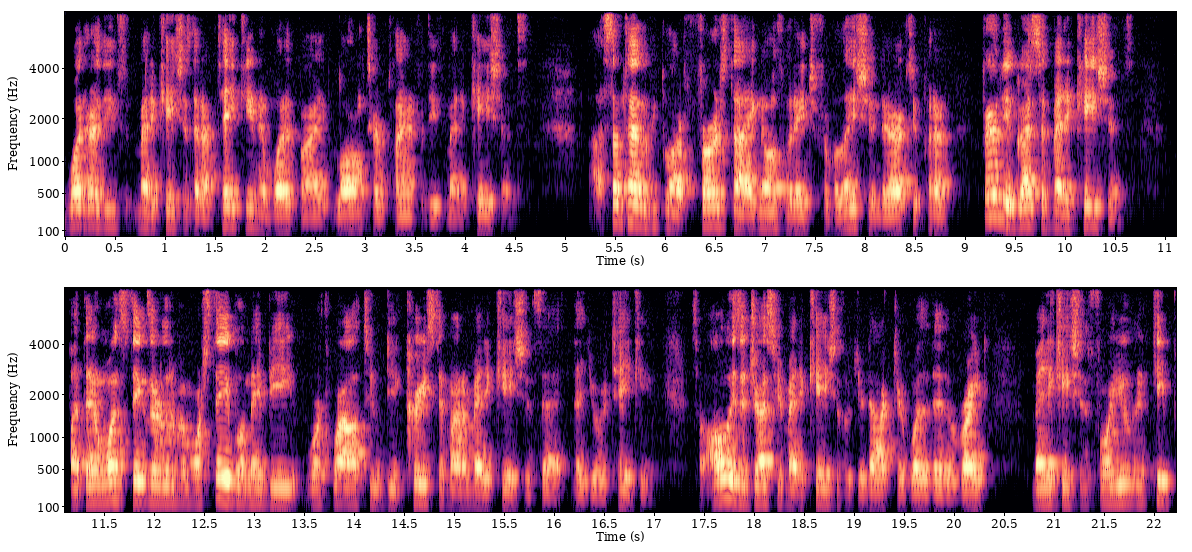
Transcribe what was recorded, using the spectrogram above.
what are these medications that I'm taking and what is my long-term plan for these medications. Uh, sometimes when people are first diagnosed with atrial fibrillation, they're actually put on fairly aggressive medications. But then once things are a little bit more stable, it may be worthwhile to decrease the amount of medications that, that you are taking. So always address your medications with your doctor, whether they're the right medications for you, and keep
